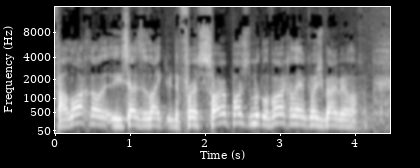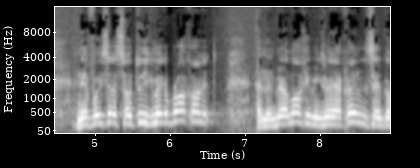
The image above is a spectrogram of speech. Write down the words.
He says it's like the first fire pash the middle of halacha, and therefore he says so too. You can make a brach on it, and then Be'er Lachi brings many achronim to say go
